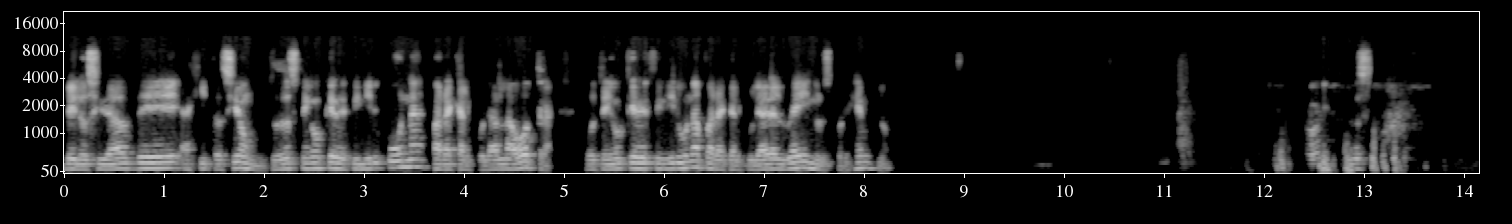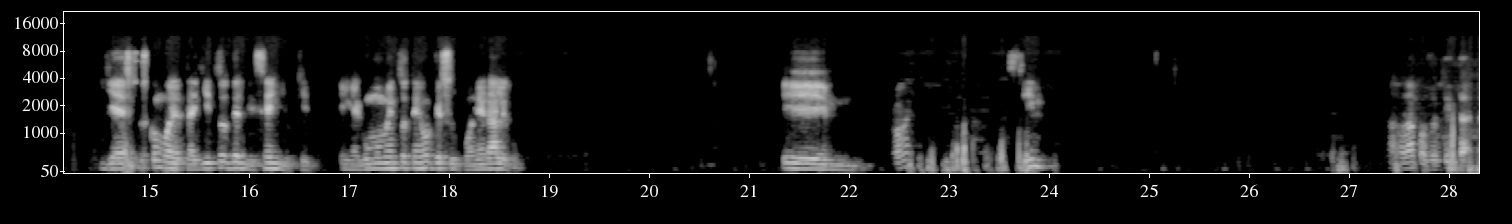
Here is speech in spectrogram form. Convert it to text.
velocidad de agitación. Entonces tengo que definir una para calcular la otra, o tengo que definir una para calcular el Reynolds, por ejemplo. ya esto es como detallitos del diseño, en algún momento tengo que suponer algo. Eh, sí. Una, consultita.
